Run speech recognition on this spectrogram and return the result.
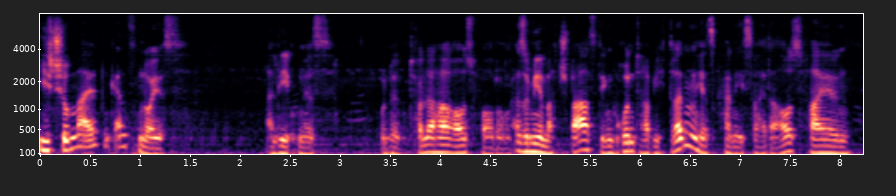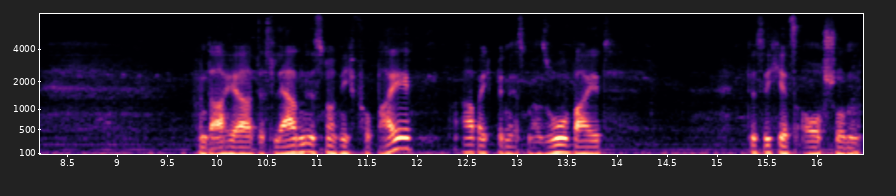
ist schon mal ein ganz neues Erlebnis und eine tolle Herausforderung. Also mir macht Spaß, den Grund habe ich drin, jetzt kann ich es weiter ausfeilen. Von daher, das Lernen ist noch nicht vorbei, aber ich bin erstmal so weit, dass ich jetzt auch schon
